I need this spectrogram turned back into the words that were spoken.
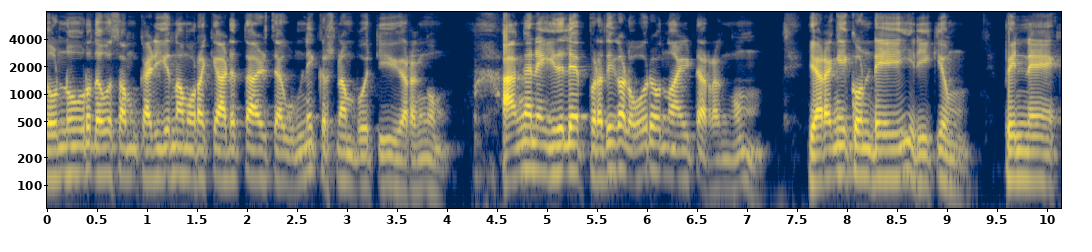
തൊണ്ണൂറ് ദിവസം കഴിയുന്ന മുറയ്ക്ക് അടുത്ത ആഴ്ച ഉണ്ണികൃഷ്ണൻ പോറ്റി ഇറങ്ങും. അങ്ങനെ ഇതിലെ പ്രതികൾ ഓരോന്നായിട്ട് ഇറങ്ങും. ഇറങ്ങിക്കൊണ്ടേയിരിക്കും. പിന്നെ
